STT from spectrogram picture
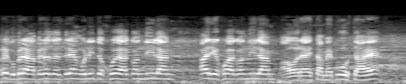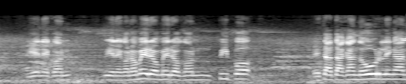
Recupera la pelota el triangulito, juega con Dylan. Aries juega con Dylan. Ahora esta me gusta, ¿eh? Viene con, viene con Homero, Homero con Pipo. Está atacando Hurlingham.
